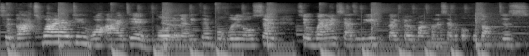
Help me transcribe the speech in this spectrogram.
so that's why I do what I do more Yeah. than anything. But we also, so when I said to you, like go back when I said about the doctors,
